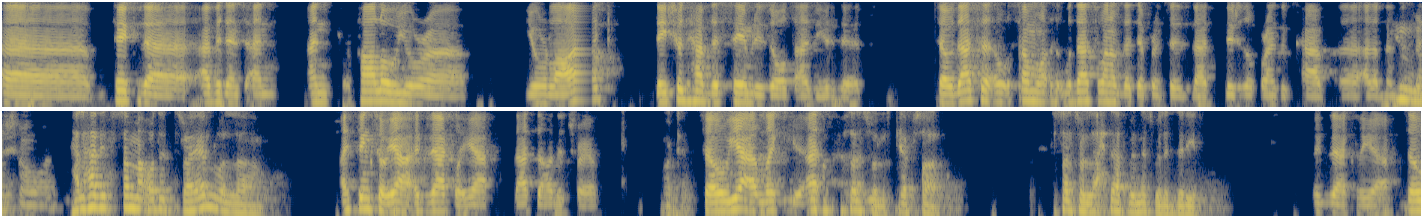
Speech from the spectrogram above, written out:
uh, take the evidence and and follow your uh, your log, they should have the same results as you did. So that's a, somewhat that's one of the differences that digital forensics have uh, other than the hmm. traditional one. هل هذه تسمى audit trail ولا؟ I think so. Yeah, exactly. Yeah, that's the audit trail. Okay. So yeah, like تسلسل كيف صار؟ تسلسل الأحداث بالنسبة للدليل. Exactly. Yeah. So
